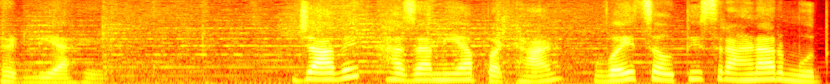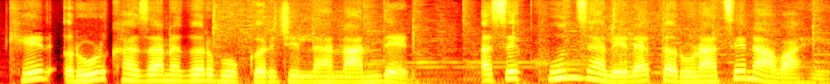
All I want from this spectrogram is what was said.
घडली आहे. जावेद खाजामिया पठाण वय चौतीस राहणार मुदखेड रोड खाजानगर भोकर जिल्हा नांदेड. असे खून झालेल्या तरुणाचे नाव आहे.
